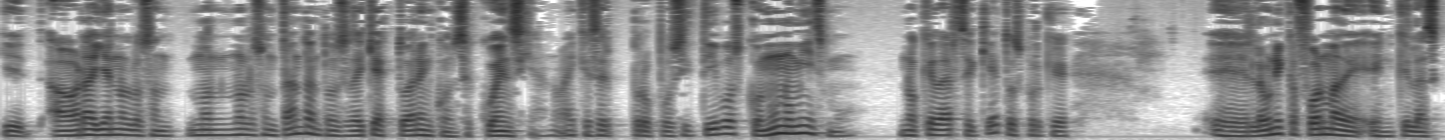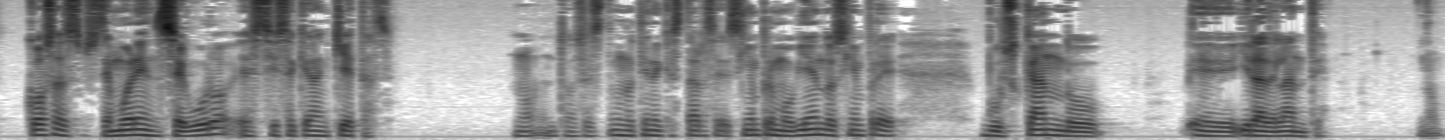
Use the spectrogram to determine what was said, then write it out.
y ahora ya no lo son no, no lo son tanto, entonces hay que actuar en consecuencia, ¿no? Hay que ser propositivos con uno mismo, no quedarse quietos porque eh, la única forma de, en que las cosas se mueren seguro es si se quedan quietas. ¿no? Entonces uno tiene que estarse siempre moviendo, siempre buscando eh, ir adelante. ¿no?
